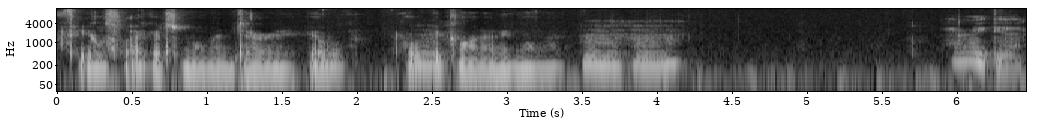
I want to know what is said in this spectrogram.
Feels like it's momentary. It will, it will be gone any moment. Mm-hmm. Very good.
